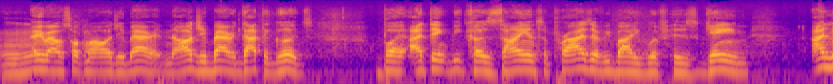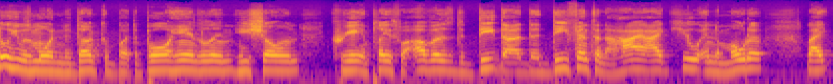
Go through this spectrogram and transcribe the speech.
Mm-hmm. Everybody was talking about R.J. Barrett, and R.J. Barrett got the goods. But I think because Zion surprised everybody with his game, I knew he was more than a dunker. But the ball handling, he's shown creating plays for others, the de- the the defense and the high IQ and the motor, like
